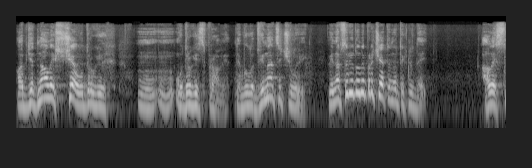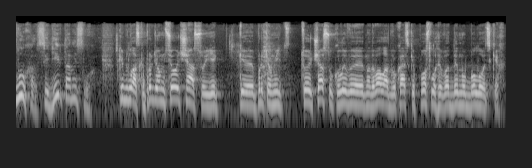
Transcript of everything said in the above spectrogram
об'єднали ще у, других, у другій справі, де було 12 чоловік. Він абсолютно не причетен до тих людей. Але слухав, сидів там і слухав. Скажіть, будь ласка, протягом цього часу, як е, протягом того часу, коли ви надавали адвокатські послуги Вадиму Болоцьких,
